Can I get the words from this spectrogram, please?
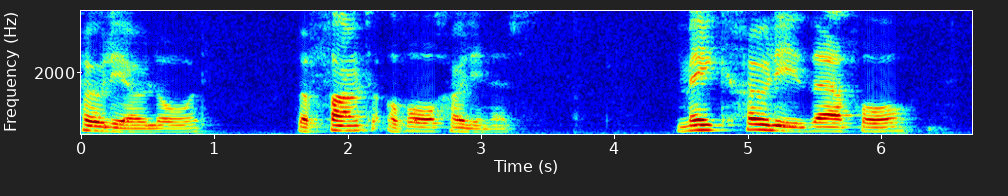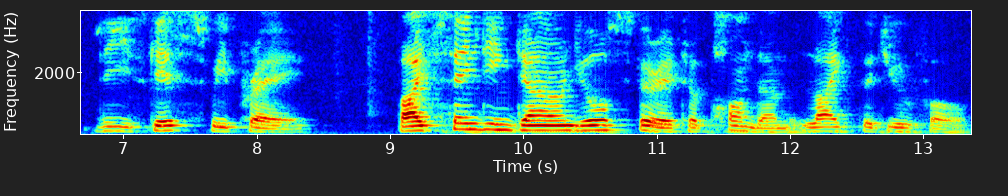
holy, O Lord, the fount of all holiness. Make holy, therefore, these gifts, we pray, by sending down your Spirit upon them like the dewfall,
